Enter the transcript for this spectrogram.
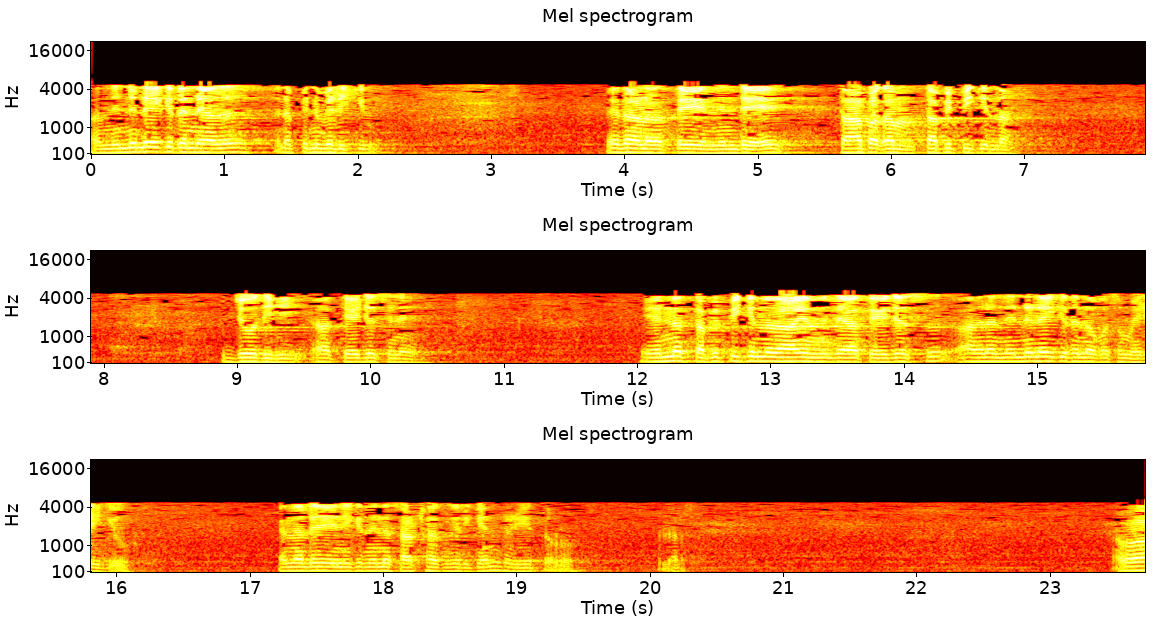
അത് നിന്നിലേക്ക് തന്നെ അത് എന്നെ പിൻവലിക്കൂ. ഏതാണ് തേ നിന്റെ താപകം തപിപ്പിക്കുന്ന ജ്യോതി ആ തേജസ്സിനെ. എന്നെ തപിപ്പിക്കുന്നതായ നിന്റെ ആ തേജസ് അതിനെ നിന്നിലേക്ക് തന്നെ ഉപസംഹരിക്കൂ. എന്നാലേ എനിക്ക് നിന്നെ സാക്ഷാത്കരിക്കാൻ കഴിയത്തുള്ളൂ എന്നർത്ഥം. അപ്പോ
